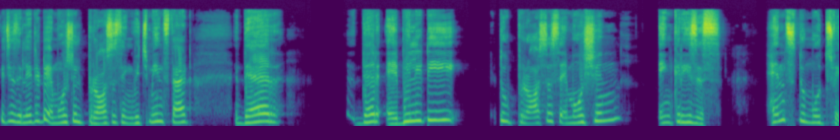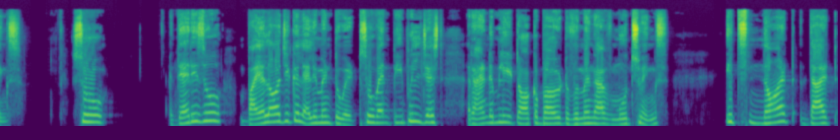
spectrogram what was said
which is related to emotional processing, which means that their their ability to process emotion increases hence the mood swings. So there is a biological element to it. So when people just randomly talk about women have mood swings it's not that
